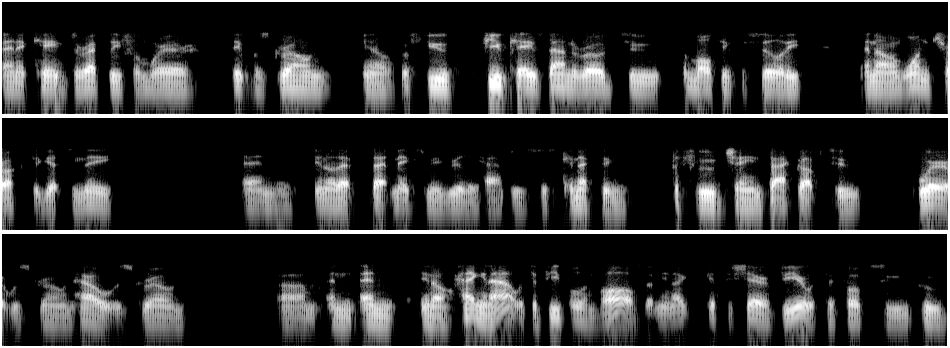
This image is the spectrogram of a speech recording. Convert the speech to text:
and it came directly from where it was grown. You know, a few few k's down the road to a malting facility, and on one truck to get to me. And you know that that makes me really happy. It's just connecting the food chain back up to where it was grown, how it was grown, um, and and you know hanging out with the people involved. I mean, I get to share a beer with the folks who who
